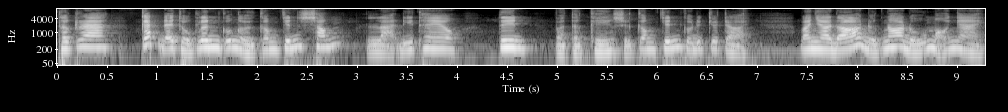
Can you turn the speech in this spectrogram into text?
Thực ra, cách để thuộc linh của người công chính sống là đi theo, tin và thực hiện sự công chính của Đức Chúa Trời. Và nhờ đó được no đủ mỗi ngày.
